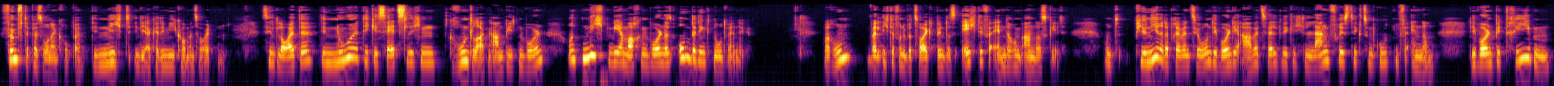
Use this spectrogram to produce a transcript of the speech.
Fünfte Personengruppe, die nicht in die Akademie kommen sollten, sind Leute, die nur die gesetzlichen Grundlagen anbieten wollen und nicht mehr machen wollen als unbedingt notwendig. Warum? Weil ich davon überzeugt bin, dass echte Veränderung anders geht. Und Pioniere der Prävention, die wollen die Arbeitswelt wirklich langfristig zum Guten verändern. Die wollen Betrieben,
